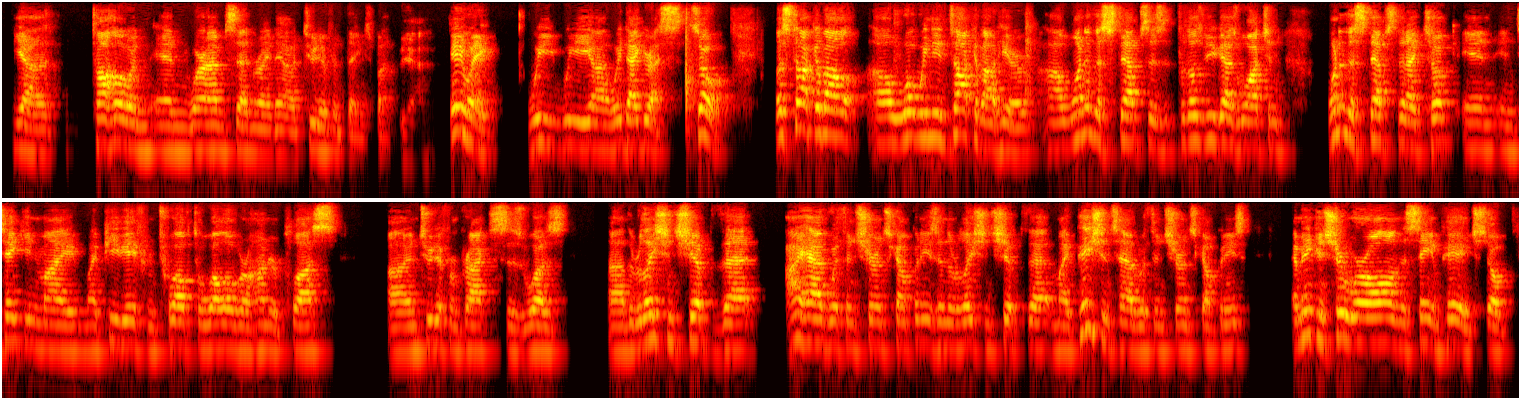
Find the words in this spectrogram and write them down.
yeah, Tahoe and and where I'm sitting right now, two different things. But yeah. Anyway, we we uh, we digress. So let's talk about uh, what we need to talk about here. Uh, one of the steps is for those of you guys watching. One of the steps that I took in in taking my my PVA from 12 to well over 100 plus uh, in two different practices was uh, the relationship that I had with insurance companies and the relationship that my patients had with insurance companies, and making sure we're all on the same page. So,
